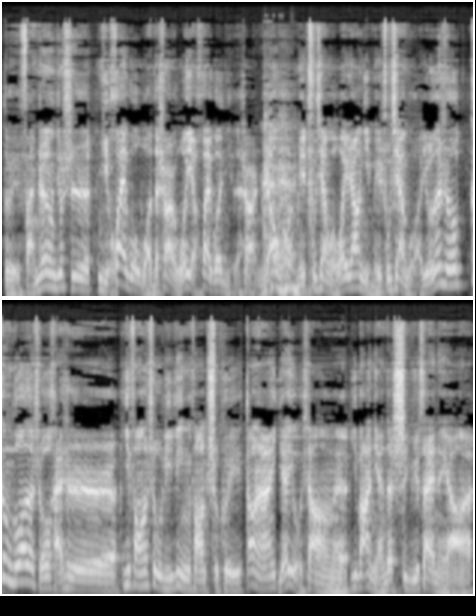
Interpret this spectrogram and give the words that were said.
对，反正就是你坏过我的事儿，我也坏过你的事儿。你让我没出现过，我也让你没出现过。有的时候，更多的时候还是一方受利，另一方吃亏。当然，也有像一八年的世预赛那样，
